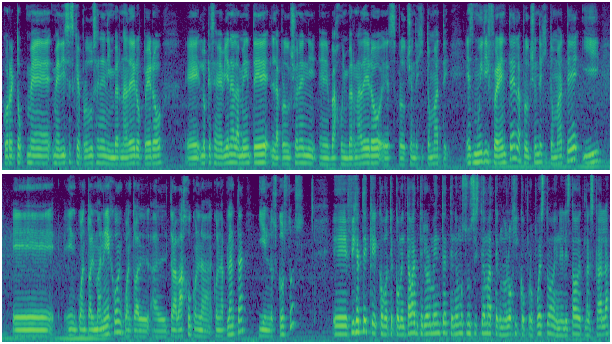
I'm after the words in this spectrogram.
Correcto, me, me dices que producen en invernadero, pero eh, lo que se me viene a la mente, la producción en, eh, bajo invernadero es producción de jitomate. Es muy diferente la producción de jitomate y eh, en cuanto al manejo, en cuanto al, al, trabajo con la, con la planta y en los costos. fíjate que como te comentaba anteriormente, tenemos un sistema tecnológico propuesto en el estado de Tlaxcala,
